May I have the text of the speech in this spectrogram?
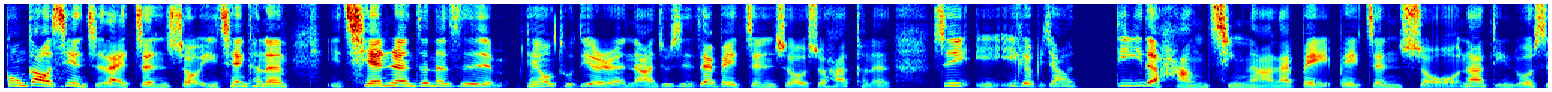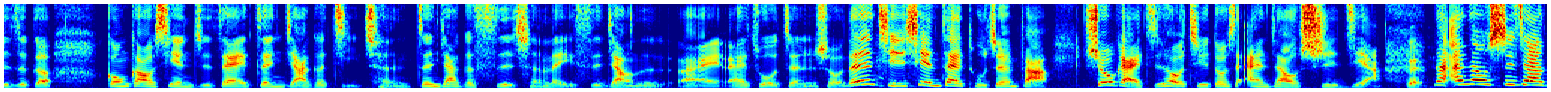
公告限制来征收。以前可能以前人真的是很有土地的人呢，就是在被征收的时候，他可能是以一个比较。低的行情啊，来被被征收，那顶多是这个公告限制再增加个几成，增加个四成，类似这样子来来做征收。但是其实现在土征法修改之后，其实都是按照市价。对，那按照市价，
